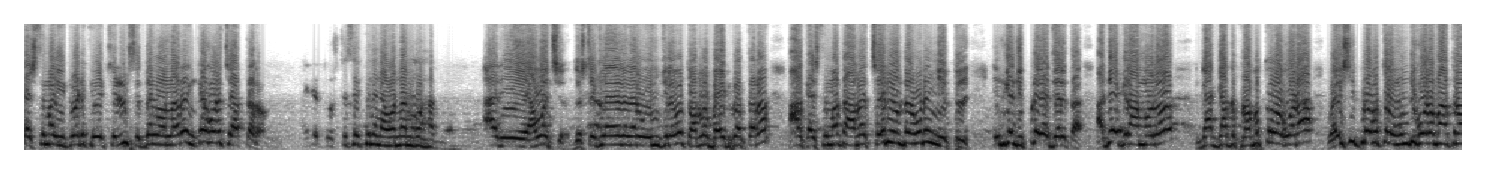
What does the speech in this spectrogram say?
ఖచ్చితంగా ఇటువంటి క్రియేట్ చేయడానికి సిద్ధంగా ఉన్నారు. ఇంకా కూడా చేస్తారు. అయితే దుష్ట శక్తిని ఎవరిని అనుకుంటున్నారు అది అవ్వచ్చు. దుష్టకులైన ఊహించలేము త్వరలో బయటకు వస్తారో ఆ కష్టం మాత్రం అలా చర్యలు ఉంటారు కూడా నేను చెప్తున్నాను. ఎందుకంటే ఇప్పుడే జరుగుతా. అదే గ్రామంలో గ- గత ప్రభుత్వంలో కూడా వైసీపీ ప్రభుత్వం ఉండి కూడా మాత్రం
